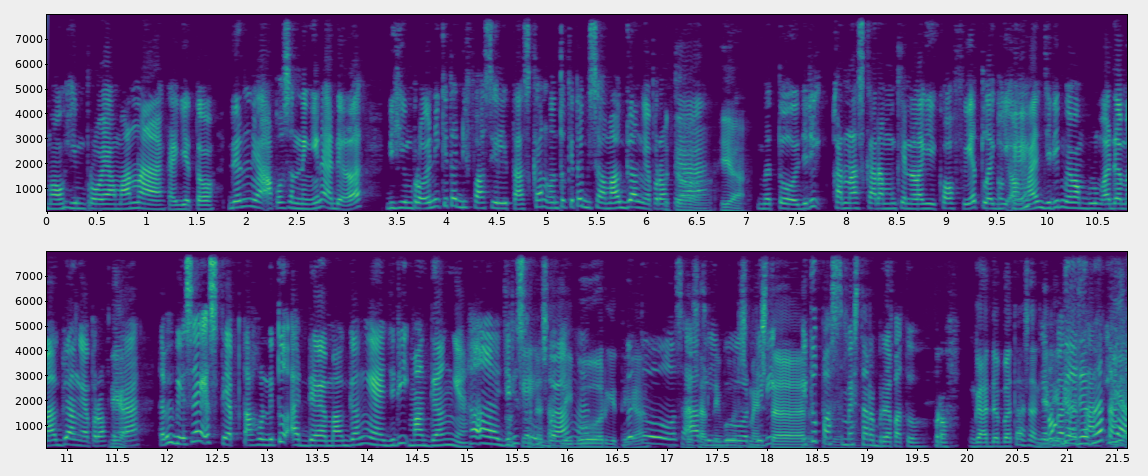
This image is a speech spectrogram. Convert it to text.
mau himpro yang mana kayak gitu. Dan yang aku senengin adalah di himpro ini kita difasilitaskan untuk kita bisa magang ya, Prof Betul. ya. Iya. Betul. Jadi karena sekarang mungkin lagi COVID, lagi Oke. online, jadi memang belum ada magang ya, Prof ya. Tapi biasanya setiap tahun itu ada magangnya, jadi magangnya. Heeh, jadi Oke. seru saat banget. libur gitu ya. Betul, Pada saat, libur. Jadi semester. Itu pas gitu semester berapa tuh, Prof? Nggak ada batasan. Nggak Oh, jadi nggak ada batasan. batas. Iya,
